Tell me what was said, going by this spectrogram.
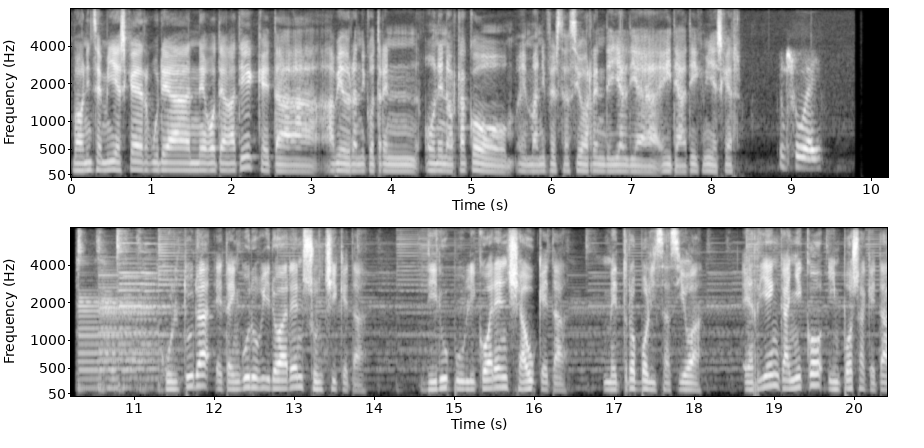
Ba, honintzen mi esker gurean egoteagatik eta abiadurandiko tren honen aurkako eh, manifestazio horren deialdia egiteagatik, mi esker. Zuei. Kultura eta inguru giroaren suntxiketa. Diru publikoaren xauketa. Metropolizazioa. Herrien gaineko inposaketa.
